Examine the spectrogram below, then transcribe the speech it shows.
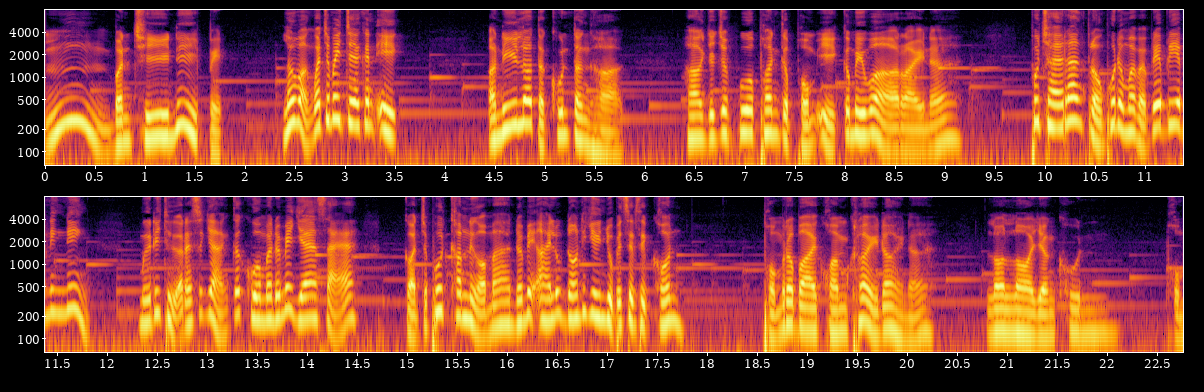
อืม บัญชีนี่ปิด แล้วหวังว่าจะไม่เจอกันอีก อันนี้แล้วแต่คุณต่างหาก หากอยากจะพัวพันกับผมอีกก็ไม่ว่าอะไรนะ ผู้ชายร่างโปร่งพูดออกมาแบบเรียบๆนิ่งๆ มือที่ถืออะไรสักอย่างก็ควงมาโดยไม่แยแส ก่อนจะพูดคำหนึ่งออกมา โดยไม่อายลูกน้องที่ยืนอยู่เป็นสิบสิบคน ผมระบายความใคร่ได้นะลอๆอย่างคุณ ผม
